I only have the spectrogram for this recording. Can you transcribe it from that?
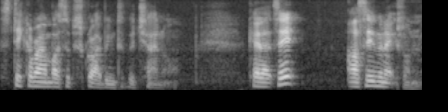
stick around by subscribing to the channel. Okay, that's it. I'll see you in the next one.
